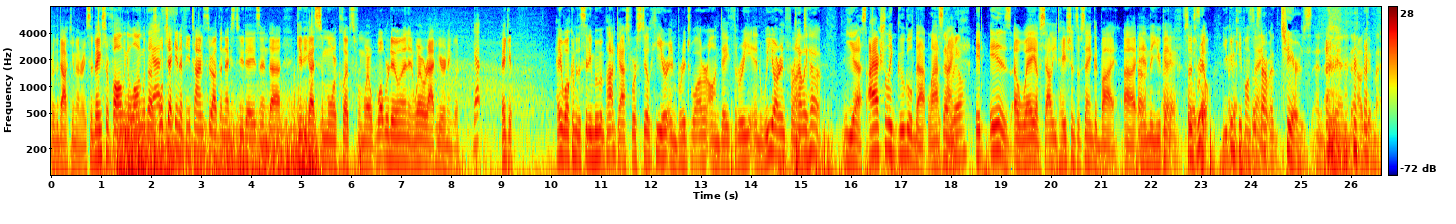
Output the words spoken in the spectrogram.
for the documentary. So thanks for following along with us. Yes. We'll check in a few times throughout the next two days and uh, give you guys some more clips from where what we're doing and where we're at here in England. Yep. Thank you. Hey, welcome to the City Movement Podcast. We're still here in Bridgwater on day three, and we are in front. Tally ho. Yes, I actually Googled that last is that night. Real? It is a way of salutations of saying goodbye uh, oh, in the UK. Okay. So, so it's real. Say, you can okay. keep on so saying. We'll start with cheers, and, and I'll give my,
